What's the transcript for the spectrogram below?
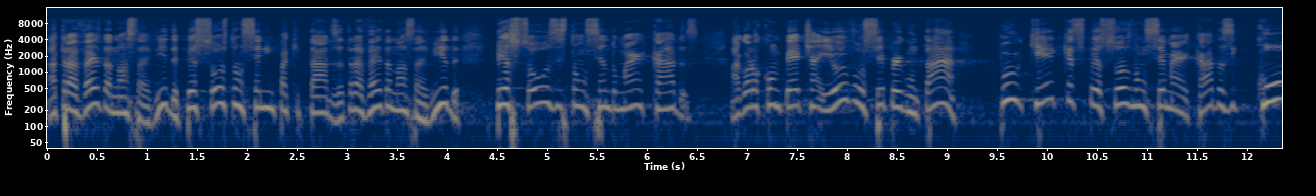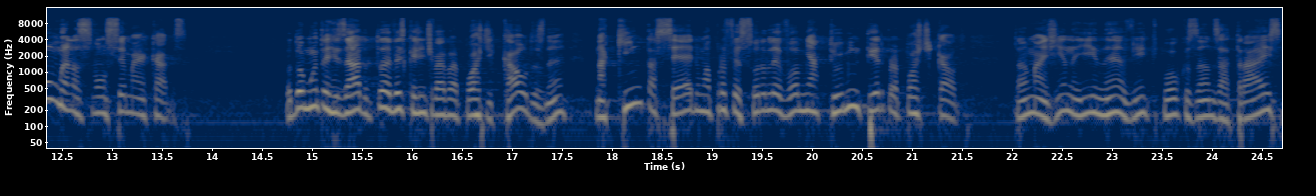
Através da nossa vida, pessoas estão sendo impactadas. Através da nossa vida, pessoas estão sendo marcadas. Agora compete a eu e você perguntar por que, que as pessoas vão ser marcadas e como elas vão ser marcadas. Eu dou muita risada toda vez que a gente vai para a Porta de Caldas, né? Na quinta série, uma professora levou a minha turma inteira para a Porta de Caldas. Então imagina aí, né, 20 e poucos anos atrás,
